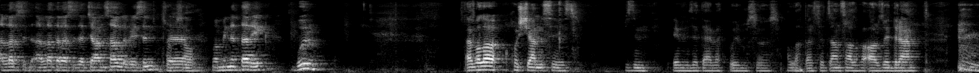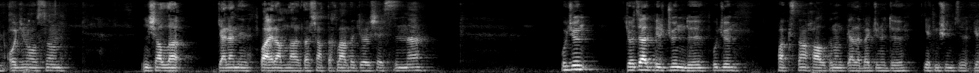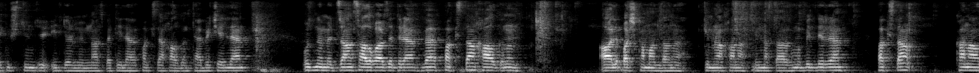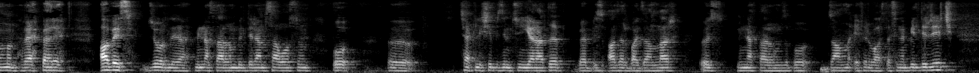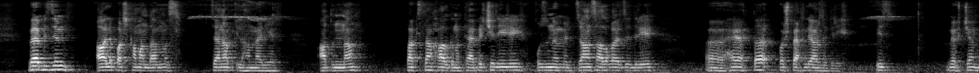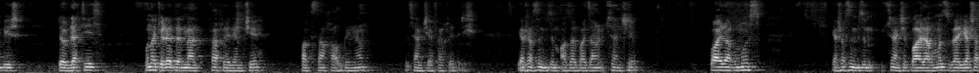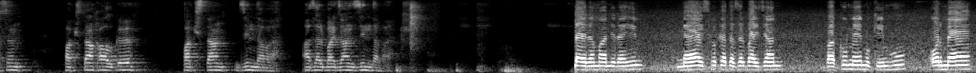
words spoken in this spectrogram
Allah siz- Allah Teala size can sağlığı versin Çok e, sağ ol. ve minnettarıq. Buyurun. Əvvəla xoş gəlmisiniz. Bizim evimizə dəvət buyurmusunuz. Allahdan sizə can sağlığı arzu edirəm. o gün olsun. İnşallah gələn il bayramlarda, şadlıqlarda görüşək sizinlə. Bu gün gözəl bir gündür. Bu gün Pakistan xalqının qələbə günüdür. 70-ci 73-cü il dönümü münasibəti ilə Pakistan xalqını təbrik edirəm. Uzun ömür can sağlığı arz edirəm və Pakistan xalqının Ali Baş Komandanı İmran xana minnətdarlığımı bildirirəm. Pakistan kanalının rəhbəri Aves Jorliyə minnətdarlığımı bildirirəm. Sağ olsun. Bu ə, çəkilişi bizim üçün yaradıb və biz Azərbaycanlılar öz minnətdarlığımızı bu canlı efir vasitəsilə bildiririk. Və bizim Ali Baş Komandanımız cənab İlham Əliyev adından Pakistan xalqını təbrik edirik. Uzun ömür, can sağlığı arz edirik. Ə, Həyatda xoşbəxtlik arz edirik. Biz möhkəm bir dövlətiz. Buna görə də mən fəxr edirəm ki, Pakistan xalqı ilə biz həmişə fəxr edirik. Yaşasın bizim Azərbaycanın üç rəngli bayrağımız. Yaşasın bizim üsyançı bayrağımız və yaşasın Pakistan xalqı, Pakistan zindava, Azərbaycan zindava. الرحمن میں اس وقت Azerbaijan Baku میں مقیم ہوں اور میں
